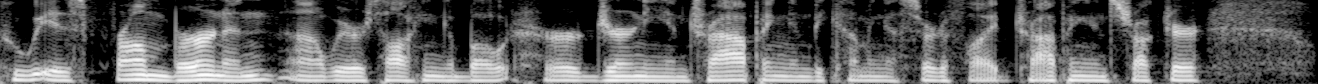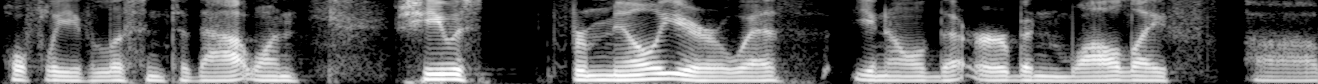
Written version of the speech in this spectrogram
who is from Vernon. Uh, we were talking about her journey in trapping and becoming a certified trapping instructor. Hopefully, you've listened to that one. She was familiar with, you know, the urban wildlife uh,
